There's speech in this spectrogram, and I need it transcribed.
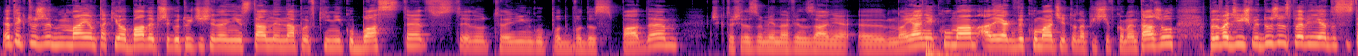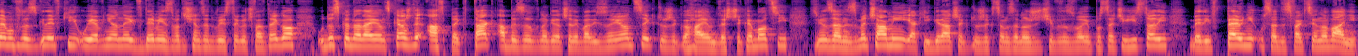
Dla tych, którzy mają takie obawy, przygotujcie się na nieustanny napływ kliniku Buster w stylu treningu pod wodospadem. Czy ktoś rozumie nawiązanie? Yy, No ja nie kumam, ale jak wy kumacie, to napiszcie w komentarzu. Wprowadziliśmy duże usprawnienia do systemów rozgrywki ujawnionych w demie z 2024, udoskonalając każdy aspekt tak, aby zarówno gracze rywalizujący, którzy kochają dreszczyk emocji, związany z meczami, jak i gracze, którzy chcą zanurzyć się w rozwoju postaci historii, byli w pełni usatysfakcjonowani.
